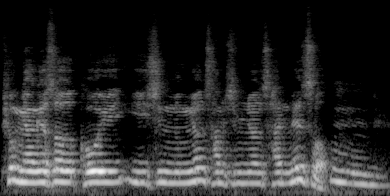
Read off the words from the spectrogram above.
평양에서 거의 26년 30년 살면서 음,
